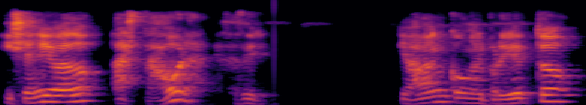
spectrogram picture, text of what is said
y se han llevado hasta ahora. Es decir, llevaban con el proyecto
